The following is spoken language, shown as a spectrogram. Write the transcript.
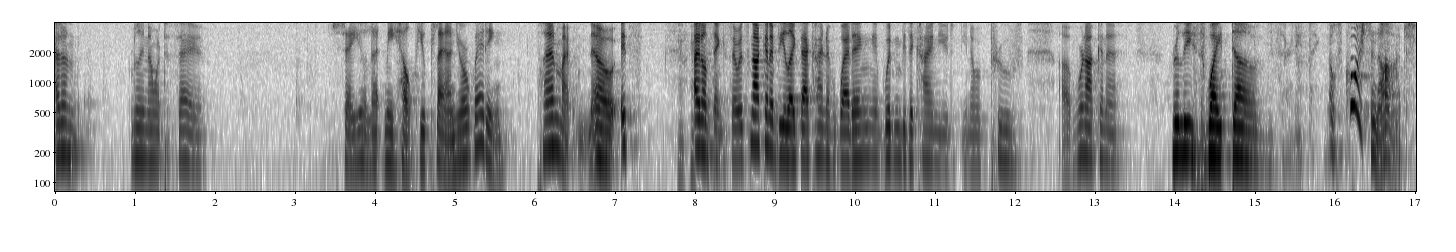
I don't really know what to say. Say you'll let me help you plan your wedding. Plan my no, it's I don't think so. It's not going to be like that kind of wedding. It wouldn't be the kind you'd, you know, approve of. We're not going to release white doves or anything. Of course not.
